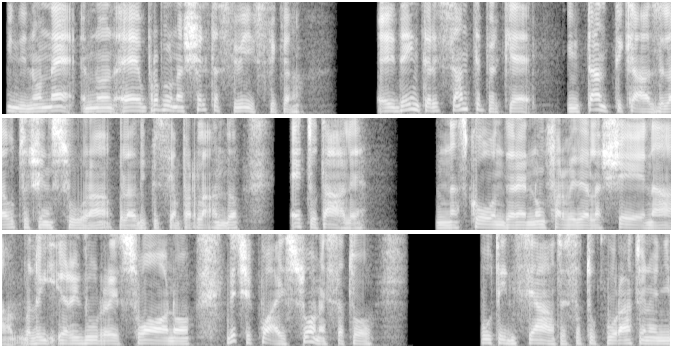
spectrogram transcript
Quindi non è, non, è proprio una scelta stilistica. Ed è interessante perché in tanti casi l'autocensura, quella di cui stiamo parlando, è totale. Nascondere, non far vedere la scena, ridurre il suono. Invece qua il suono è stato potenziato, è stato curato in ogni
